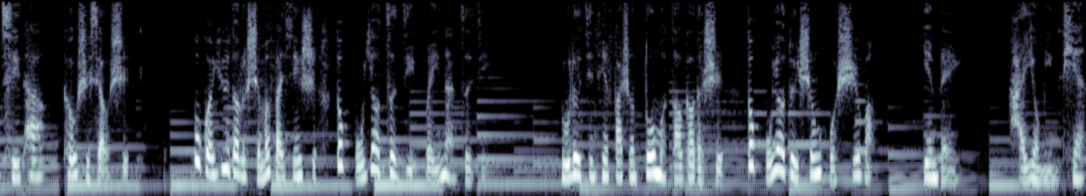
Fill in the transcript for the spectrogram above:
其他都是小事。不管遇到了什么烦心事，都不要自己为难自己。无论今天发生多么糟糕的事，都不要对生活失望，因为还有明天。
